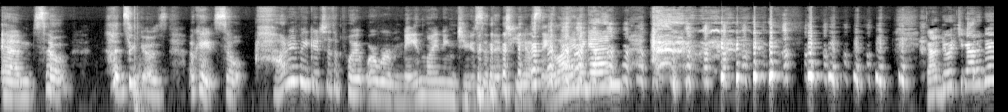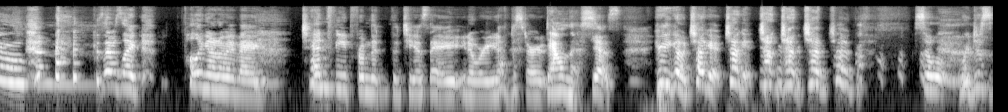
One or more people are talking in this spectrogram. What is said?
and so hudson goes okay so how did we get to the point where we're mainlining juice in the tsa line again Gotta do what you gotta do. because I was like pulling it out of my bag 10 feet from the, the TSA, you know, where you have to start. Down this. Yes. Here you go. Chug it, chug it, chug, chug, chug, chug. So we're just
